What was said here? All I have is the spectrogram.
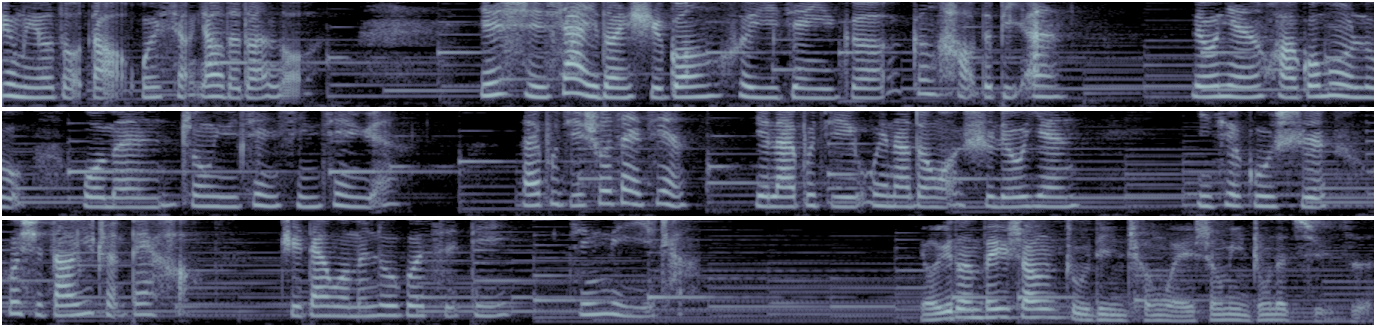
并没有走到我想要的段落。也许下一段时光会遇见一个更好的彼岸。流年划过陌路。我们终于渐行渐远，来不及说再见，也来不及为那段往事留言。一切故事或许早已准备好，只待我们路过此地，经历一场。有一段悲伤注定成为生命中的曲子，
